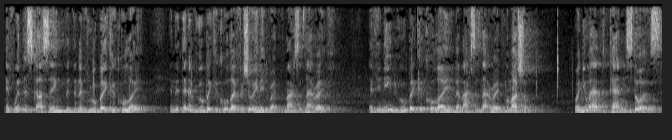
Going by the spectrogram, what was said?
If we're discussing the din of Rubei Kekulai, in the din of Rubei Kekulai, for sure you need Rav. Max is not Rav. If you need Rubei Kekulai, the Max is not Rav. Lamashal. When you have ten stores,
